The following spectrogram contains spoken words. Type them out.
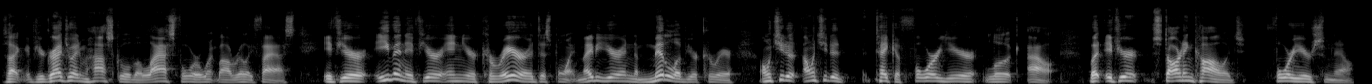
It's like if you're graduating from high school, the last four went by really fast. If you're even if you're in your career at this point, maybe you're in the middle of your career, I want you to I want you to take a four year look out. But if you're starting college four years from now,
